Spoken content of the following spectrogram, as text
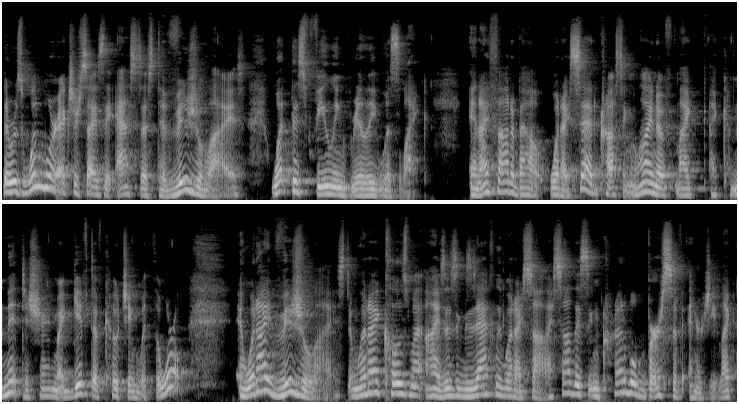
there was one more exercise they asked us to visualize what this feeling really was like. And I thought about what I said, crossing the line of my, I commit to sharing my gift of coaching with the world. And what I visualized and when I closed my eyes is exactly what I saw. I saw this incredible bursts of energy, like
